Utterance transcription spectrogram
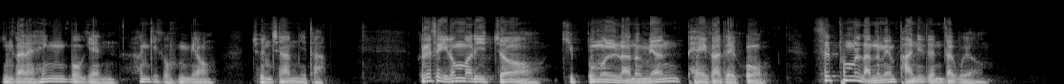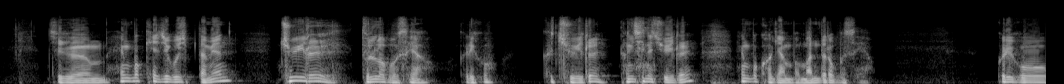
인간의 행복엔 한계가 분명 존재합니다. 그래서 이런 말이 있죠. 기쁨을 나누면 배가 되고 슬픔을 나누면 반이 된다고요. 지금 행복해지고 싶다면 주위를 둘러보세요. 그리고 그 주위를, 당신의 주위를 행복하게 한번 만들어 보세요. 그리고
